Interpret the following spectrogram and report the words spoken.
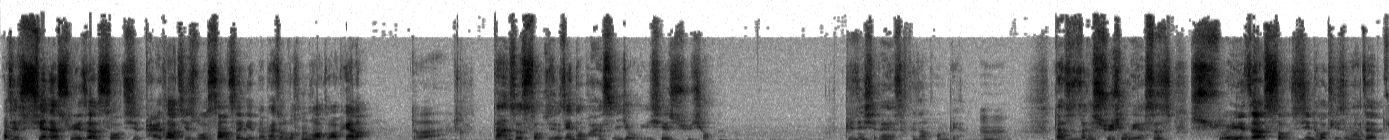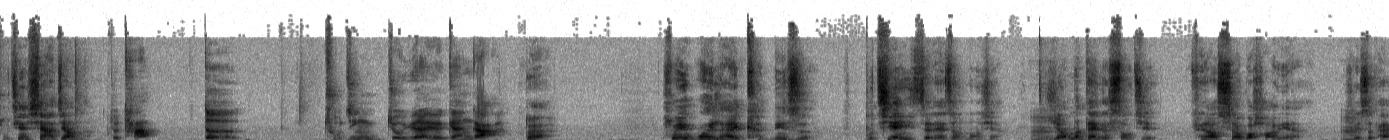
而且现在随着手机拍照技术上升，也能拍出很好照片了。对，但是手机的镜头还是有一些需求的，毕竟携带也是非常方便。嗯，但是这个需求也是随着手机镜头提升，它在逐渐下降的。就它的处境就越来越尴尬。对，所以未来肯定是不建议再带这种东西。你要么带个手机，拍照效果好一点，随时拍；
